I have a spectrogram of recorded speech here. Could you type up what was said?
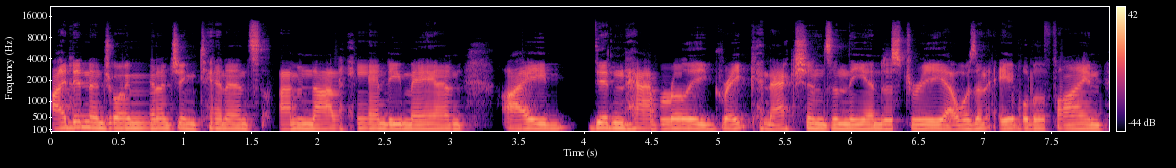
I didn't enjoy managing tenants. I'm not a handyman. I didn't have really great connections in the industry. I wasn't able to find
